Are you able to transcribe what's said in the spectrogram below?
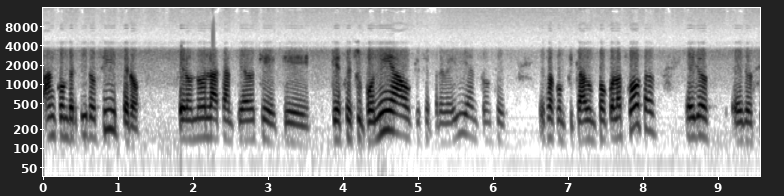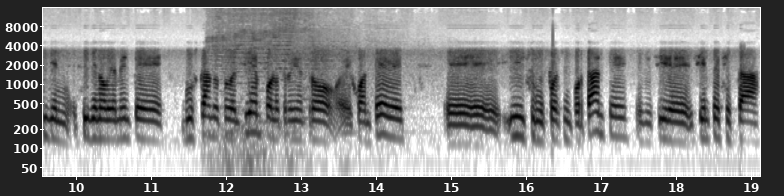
han convertido sí, pero, pero no en la cantidad que, que, se suponía o que se preveía, entonces eso ha complicado un poco las cosas. Ellos, ellos siguen, siguen obviamente buscando todo el tiempo, el otro día entró Juan Tevez, eh, hizo un esfuerzo importante, es decir, eh, siempre se está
